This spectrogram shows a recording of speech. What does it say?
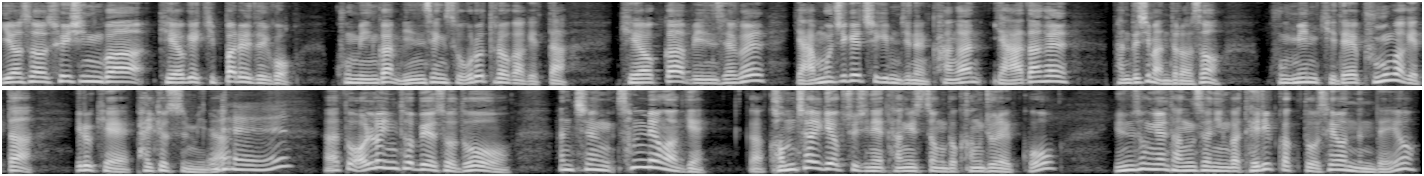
이어서 쇄신과 개혁의 깃발을 들고 국민과 민생 속으로 들어가겠다. 개혁과 민생을 야무지게 책임지는 강한 야당을 반드시 만들어서 국민 기대에 부응하겠다. 이렇게 밝혔습니다. 네. 아, 또 언론 인터뷰에서도 한층 선명하게 그러니까 검찰 개혁 추진의 당일성도 강조를 했고 윤석열 당선인과 대립각도 세웠는데요.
